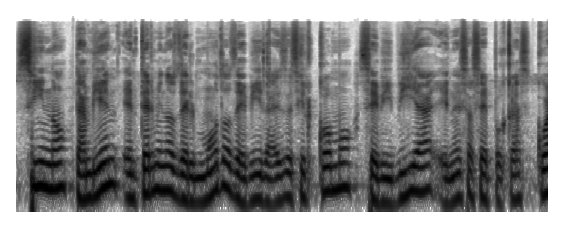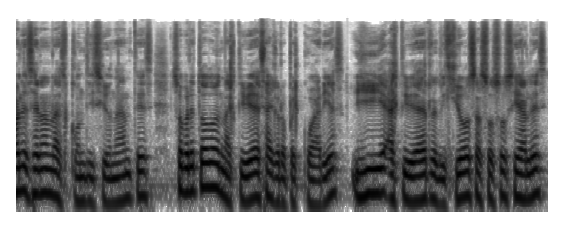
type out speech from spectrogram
sino también en términos del modo de vida, es decir, cómo se vivía en esas épocas, cuáles eran las condicionantes, sobre todo en actividades agropecuarias y actividades religiosas o sociales,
